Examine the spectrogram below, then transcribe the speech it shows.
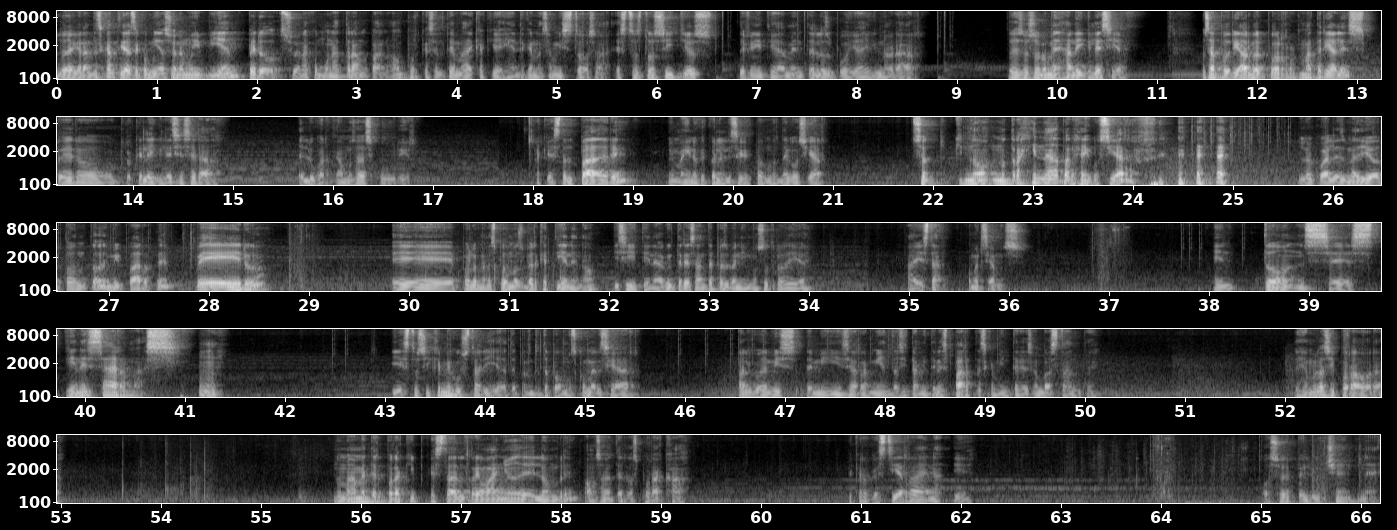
Lo de grandes cantidades de comida suena muy bien, pero suena como una trampa, ¿no? Porque es el tema de que aquí hay gente que no es amistosa. Estos dos sitios definitivamente los voy a ignorar. Entonces eso solo me deja la iglesia. O sea, podría volver por materiales, pero creo que la iglesia será el lugar que vamos a descubrir. Aquí está el padre. Me imagino que con él sí que podemos negociar. no, no traje nada para negociar. Lo cual es medio tonto de mi parte. Pero... Eh, por lo menos podemos ver qué tiene, ¿no? Y si tiene algo interesante, pues venimos otro día. Ahí está, comerciamos. Entonces, tienes armas. Hmm. Y esto sí que me gustaría. De pronto te podemos comerciar algo de mis, de mis herramientas. Y también tienes partes que me interesan bastante. Dejémoslo así por ahora. No me voy a meter por aquí porque está el rebaño del hombre. Vamos a meternos por acá. Creo que es tierra de nadie. Oso de peluche. Nah.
